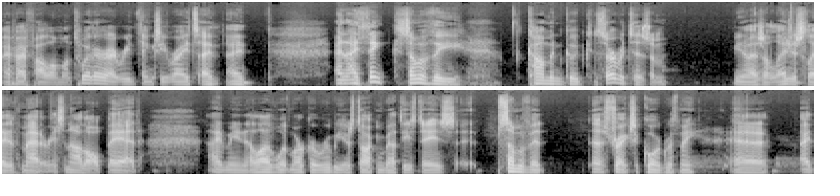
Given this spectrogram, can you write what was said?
I, I follow him on Twitter. I read things he writes. I, I, and I think some of the common good conservatism, you know, as a legislative matter, is not all bad. I mean, a lot of what Marco Rubio is talking about these days, some of it uh, strikes a chord with me. Uh, I,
